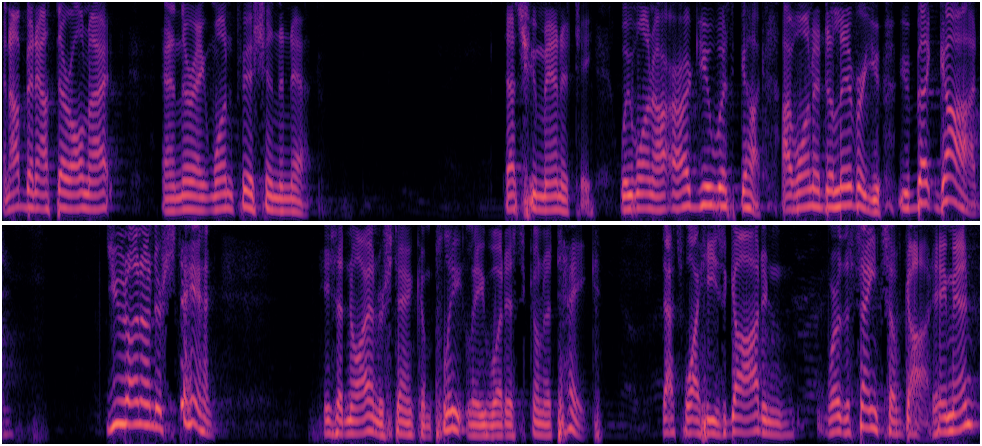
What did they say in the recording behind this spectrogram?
and I've been out there all night, and there ain't one fish in the net. That's humanity. We want to argue with God. I want to deliver you. you but God, you don't understand. He said, No, I understand completely what it's going to take. That's why He's God and we're the saints of God. Amen?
